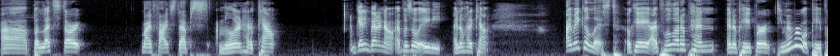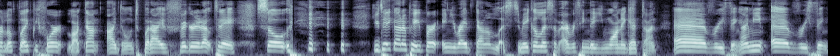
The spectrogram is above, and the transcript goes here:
Uh, but let's start my five steps. I'm gonna learn how to count. I'm getting better now. Episode 80. I know how to count. I make a list. Okay. I pull out a pen and a paper. Do you remember what paper looked like before lockdown? I don't, but I figured it out today. So you take out a paper and you write down a list. Make a list of everything that you want to get done. Everything. I mean everything.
